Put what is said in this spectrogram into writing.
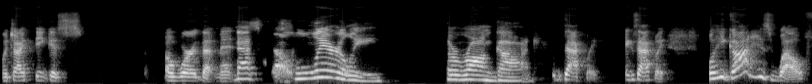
which I think is a word that meant That's clearly the wrong God. Exactly. Exactly. Well, he got his wealth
